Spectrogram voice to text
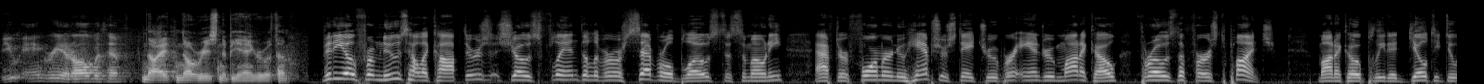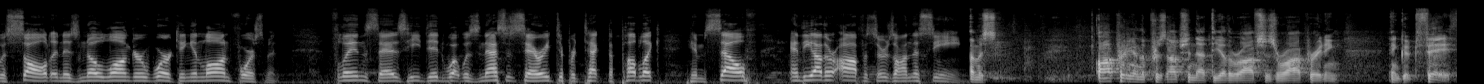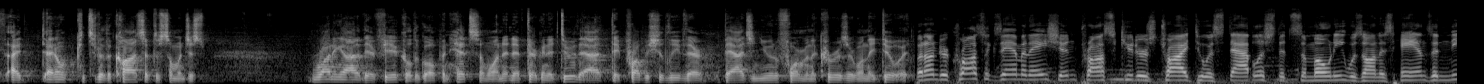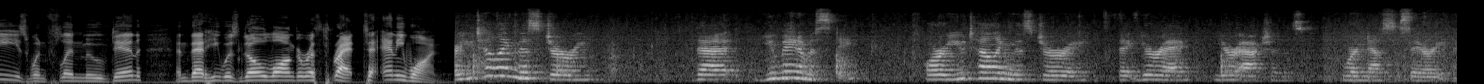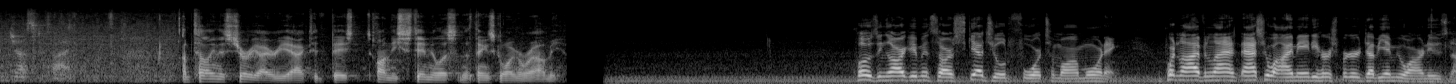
Are you angry at all with him? No, I had no reason to be angry with him. Video from news helicopters shows Flynn deliver several blows to Simone after former New Hampshire State Trooper Andrew Monaco throws the first punch. Monaco pleaded guilty to assault and is no longer working in law enforcement. Flynn says he did what was necessary to protect the public, himself, and the other officers on the scene. I'm as- operating on the presumption that the other officers are operating in good faith. I, I don't consider the concept of someone just running out of their vehicle to go up and hit someone. And if they're going to do that, they probably should leave their badge and uniform in the cruiser when they do it. But under cross examination, prosecutors tried to establish that Simone was on his hands and knees when Flynn moved in and that he was no longer a threat to anyone. Are you telling this jury that you made a mistake? Or are you telling this jury that your, your actions were necessary and justified? I'm telling this jury I reacted based on the stimulus and the things going around me. Closing arguments are scheduled for tomorrow morning. Reporting live in La- Nashua, I'm Andy Hershberger, WMUR News 9.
